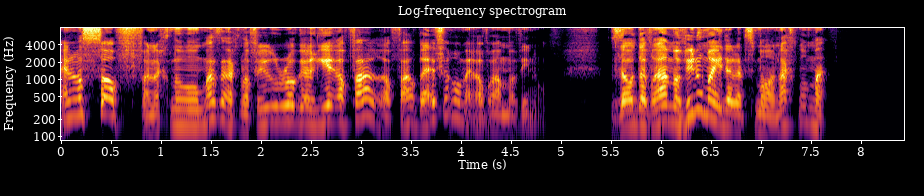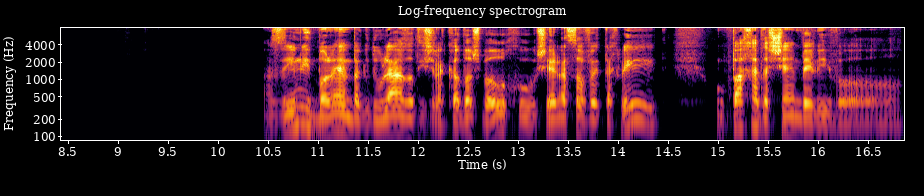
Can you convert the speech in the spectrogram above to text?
אין לו סוף, אנחנו, מה זה, אנחנו אפילו לא גרגר עפר, עפר ואפר אומר אברהם אבינו. זה עוד אברהם אבינו מעיד על עצמו, אנחנו מה? אז אם נתבונן בגדולה הזאת של הקדוש ברוך הוא, שאין לה סוף ותכלית, יבוא פחד השם בליבו.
